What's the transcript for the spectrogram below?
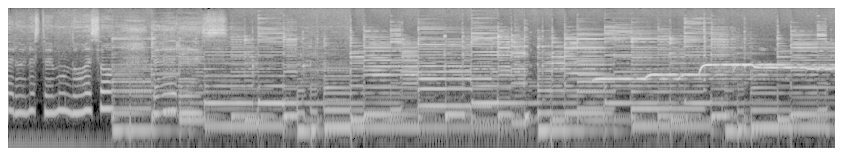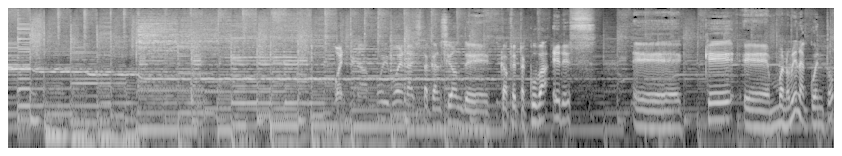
quiero en este mundo, eso eres. Buena, muy buena esta canción de Café Tacuba, Eres, eh, que, eh, bueno, viene a cuento,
